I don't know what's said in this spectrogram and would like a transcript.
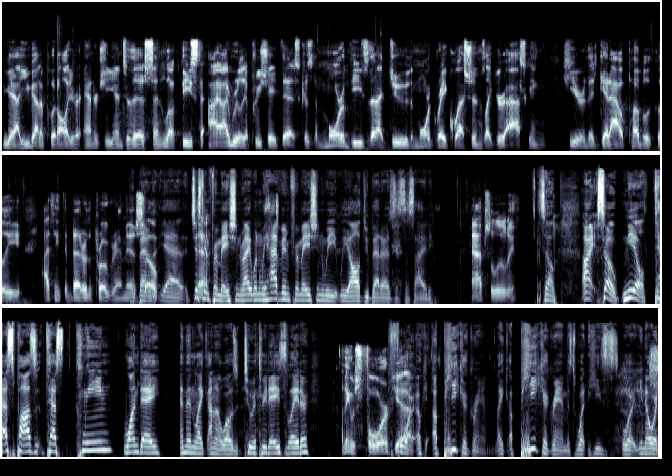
yeah, you got to put all your energy into this. And look, these th- I, I really appreciate this because the more of these that I do, the more great questions like you're asking here that get out publicly, I think the better the program is. Better- so yeah, just yeah. information, right? When we have information, we we all do better as a society. absolutely. So, all right. So Neil, test positive, test clean one day, and then like I don't know what was it, two or three days later, I think it was four. four. Yeah. Okay, a picogram. Like a picogram is what he's, or you know, or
